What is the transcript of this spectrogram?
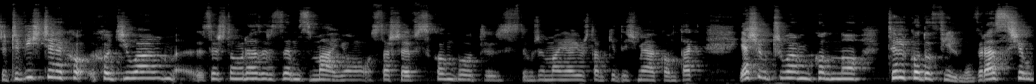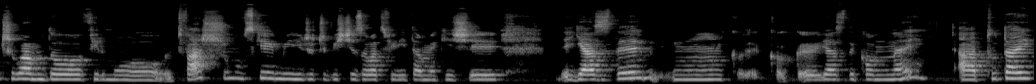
Rzeczywiście chodziłam zresztą razem z Mają Staszewską, bo z tym, że Maja już tam kiedyś miała kontakt. Ja się uczyłam konno tylko do filmów. Raz się uczyłam do filmu Twarz Szumowskiej i rzeczywiście załatwili tam jakieś y, jazdy, mm, jazdy konnej, a tutaj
